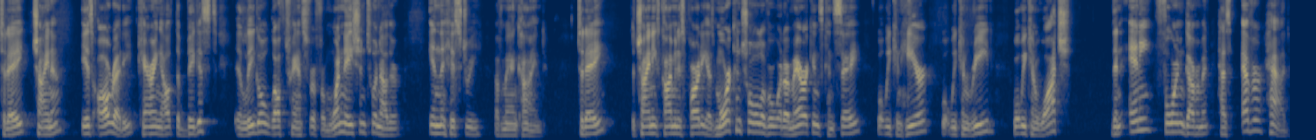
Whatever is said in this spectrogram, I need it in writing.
Today, China is already carrying out the biggest illegal wealth transfer from one nation to another in the history of mankind. Today, the Chinese Communist Party has more control over what Americans can say, what we can hear, what we can read, what we can watch, than any foreign government has ever had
